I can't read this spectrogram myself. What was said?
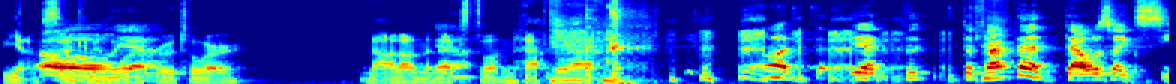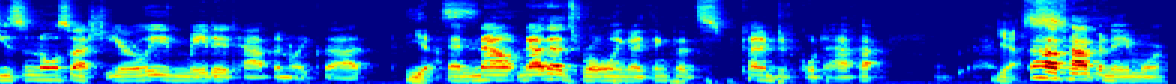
you know, second in Oh, one yeah. pro tour, not on the Yeah. next one after that. Well, th- yeah, the, the fact that that was like seasonal slash yearly made it happen like that, yes, and now now that's rolling, I think that's kind of difficult to have ha- yes. have happen anymore.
